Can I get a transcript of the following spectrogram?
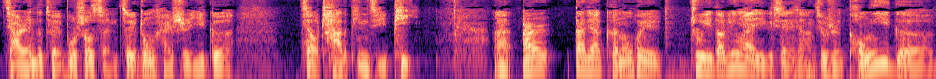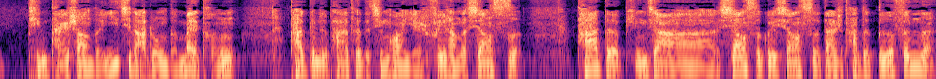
假人的腿部受损，最终还是一个较差的评级 P。呃，而大家可能会注意到另外一个现象，就是同一个平台上的一汽大众的迈腾，它跟这帕萨特的情况也是非常的相似。它的评价相似归相似，但是它的得分呢，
